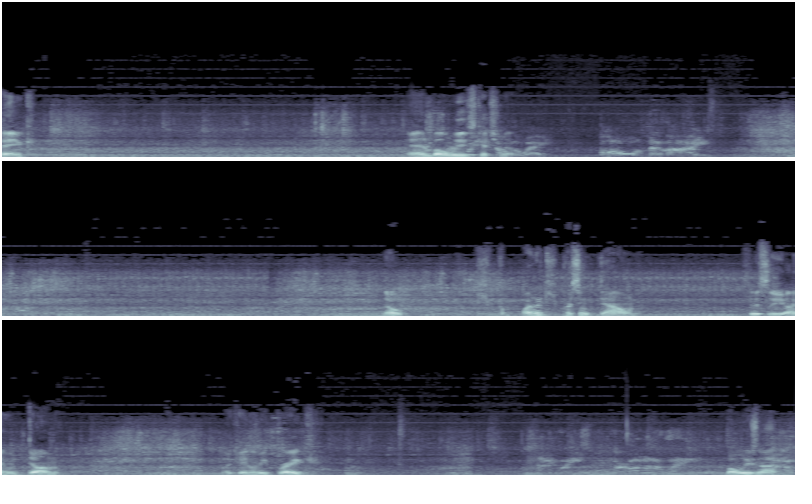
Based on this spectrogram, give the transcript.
Tank. And Bumblebee's catching up. No. Why do I keep pressing down? Seriously, I am dumb. Okay, let me break. Bumblebee's not.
